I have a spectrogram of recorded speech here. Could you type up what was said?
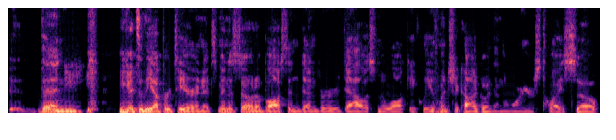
then you you get to the upper tier and it's Minnesota, Boston, Denver, Dallas, Milwaukee, Cleveland, Chicago, and then the Warriors twice. So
